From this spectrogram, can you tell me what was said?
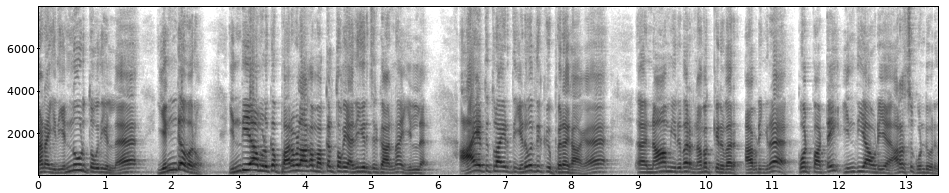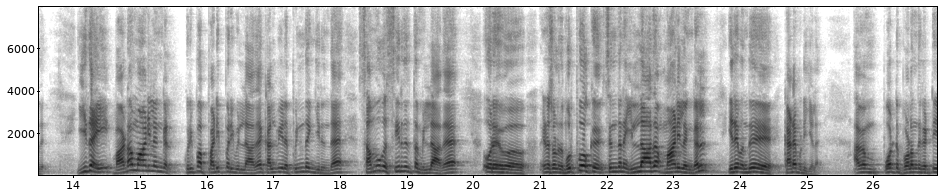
ஆனால் இது எண்ணூறு தொகுதிகளில் எங்கே வரும்? இந்தியா முழுக்க பரவலாக மக்கள் தொகை அதிகரிச்சிருக்கான்னா இல்லை. ஆயிரத்தி தொள்ளாயிரத்தி எழுபதுக்கு பிறகாக நாம் இருவர் நமக்கிருவர் அப்படிங்கிற கோட்பாட்டை இந்தியாவுடைய அரசு கொண்டு வருது. இதை வட மாநிலங்கள் குறிப்பாக படிப்பறிவு இல்லாத கல்வியில் பின்தங்கியிருந்த சமூக சீர்திருத்தம் இல்லாத ஒரு என்ன சொல்கிறது முற்போக்கு சிந்தனை இல்லாத மாநிலங்கள் இதை வந்து கடைபிடிக்கலை. அவன் போட்டு பொழந்து கட்டி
